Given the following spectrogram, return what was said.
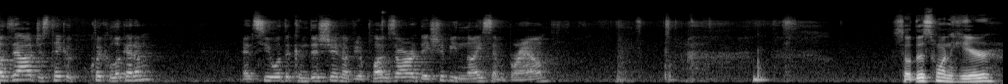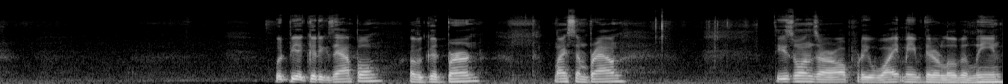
Plugs out, just take a quick look at them and see what the condition of your plugs are. They should be nice and brown. So this one here would be a good example of a good burn. Nice and brown. These ones are all pretty white. Maybe they're a little bit lean.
